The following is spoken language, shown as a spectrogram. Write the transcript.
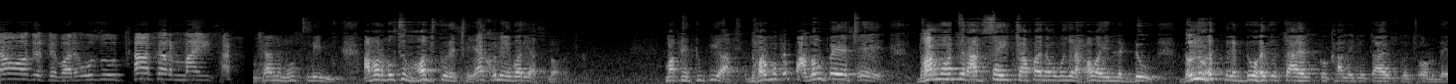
নেওয়া যেতে পারে, উজু থাক আর নাই থাক। আমি মুসলিম, আবার বলছে হজ করেছে এখন এবারই আসলো মাথায় টুপি আছে, ধর্মকে পাগল পেয়েছে। ধর্ম হচ্ছে রাজশাহী চাপায় নবগঞ্জের হাওয়াই লাড্ডু। দনু হাত লাড্ডু হয়তো চাহেজ খালে চাহেজ কো ছোড় দে।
